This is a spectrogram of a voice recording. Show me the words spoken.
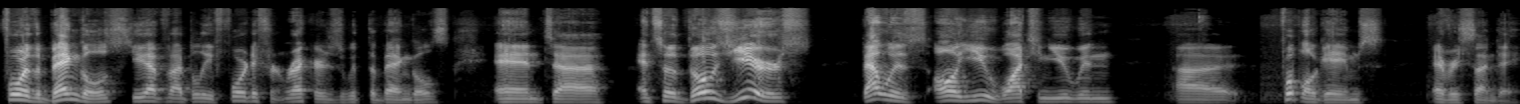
for the Bengals. You have, I believe, four different records with the Bengals, and uh, and so those years, that was all you watching you win uh, football games every Sunday.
